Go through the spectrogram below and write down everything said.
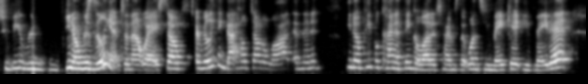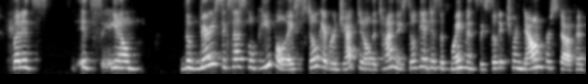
to be re, you know resilient in that way so i really think that helped out a lot and then it you know people kind of think a lot of times that once you make it you've made it but it's it's you know the very successful people they still get rejected all the time they still get disappointments they still get turned down for stuff and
